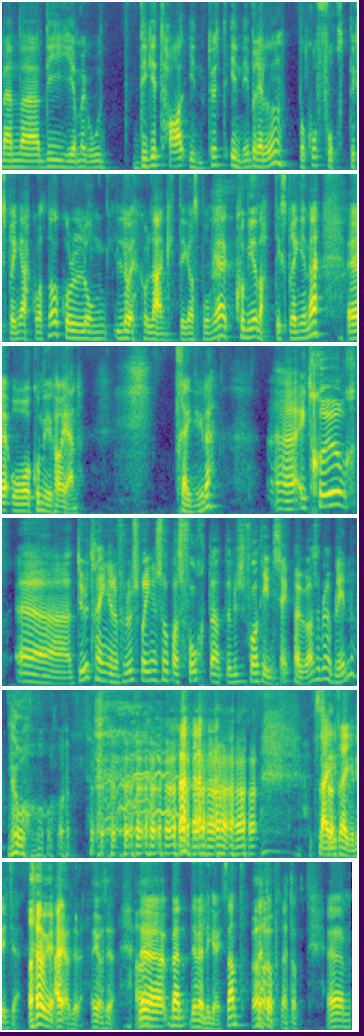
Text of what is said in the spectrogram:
men de gir meg god digital input inni brillen på hvor fort jeg springer akkurat nå, hvor, lang, hvor langt jeg har sprunget, hvor mye watt jeg springer med, og hvor mye jeg har igjen. Trenger jeg det? Jeg tror uh, du trenger det, for du springer såpass fort at hvis du får et insekt på øyet, så blir du blind. Oh. Nei, jeg trenger det ikke. Okay. Jeg gjør det. Jeg gjør det. det. Men det er veldig gøy. sant? Nettopp. nettopp. Um,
